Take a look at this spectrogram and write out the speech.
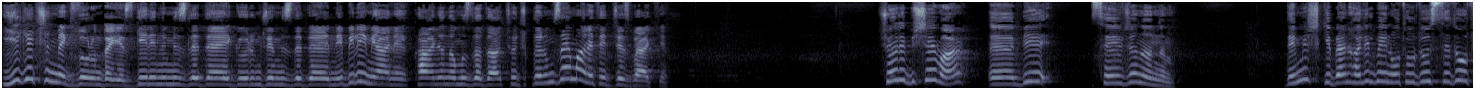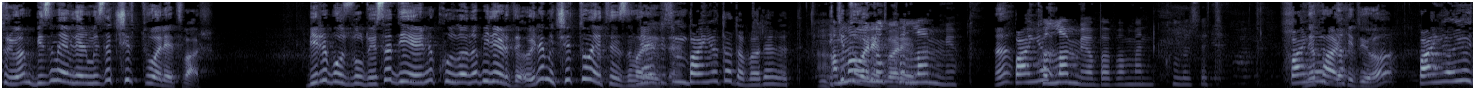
iyi geçinmek zorundayız gelinimizle de, görümcemizle de, ne bileyim yani kaynanamızla da çocuklarımıza emanet edeceğiz belki. Şöyle bir şey var. Ee, bir Sevcan Hanım demiş ki ben Halil Bey'in oturduğu sitede oturuyorum. Bizim evlerimizde çift tuvalet var. Biri bozulduysa diğerini kullanabilirdi. Öyle mi? Çift tuvaletiniz mi var Ne, evde? bizim banyoda da var evet. İki Ama tuvalet onu var evde. kullanmıyor. Banyo, Kullanmıyor babam hani klozet. banyoda- Ne fark ediyor? Banyoyu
